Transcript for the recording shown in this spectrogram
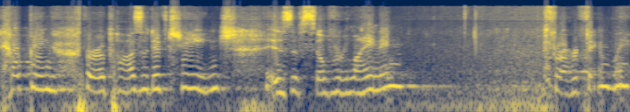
Helping for a positive change is a silver lining for our family.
